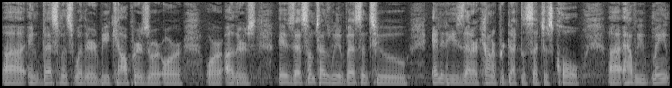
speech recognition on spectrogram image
uh, investments, whether it be CalPERS or, or, or others, is that sometimes we invest into entities that are counterproductive, such as coal. Uh, have we made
